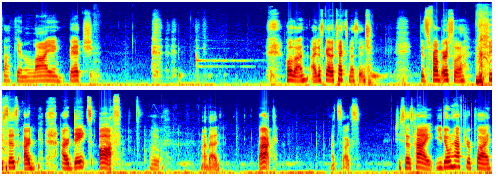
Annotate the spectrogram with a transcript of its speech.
fucking lying bitch. Hold on, I just got a text message. It's from Ursula. She says our our date's off. Oh, my bad. Fuck. That sucks. She says, "Hi, you don't have to reply.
